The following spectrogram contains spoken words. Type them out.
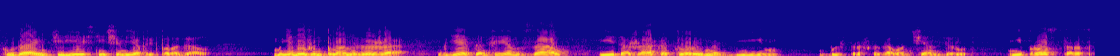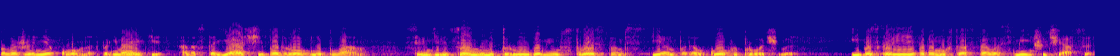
куда интереснее, чем я предполагал. Мне нужен план этажа, где конференц-зал и этажа, который над ним, быстро сказал он Чендлеру. Не просто расположение комнат, понимаете, а настоящий подробный план с вентиляционными трубами, устройством стен, потолков и прочего. И поскорее, потому что осталось меньше часа.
